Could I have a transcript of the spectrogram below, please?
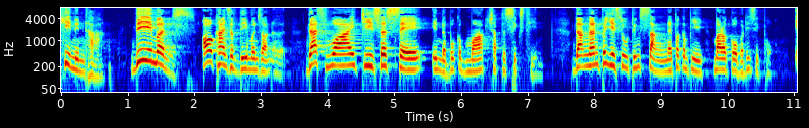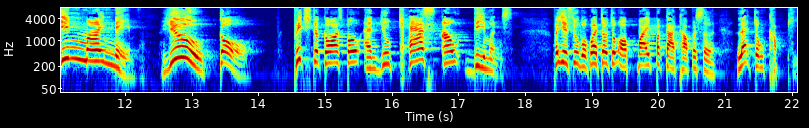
ขี้นินทา demons all kinds of demons on earth that's why Jesus say in the book of Mark chapter 16 ดังนั้นพระเยซูถึงสั่งในพระคัมภีร์มาระโกบทที่ 16 in my name you go preach the gospel and you cast out demons พระเยซูบอกว่าเจ้าจงออกไปประกาศข่าวประเสริฐ และจงขับผี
